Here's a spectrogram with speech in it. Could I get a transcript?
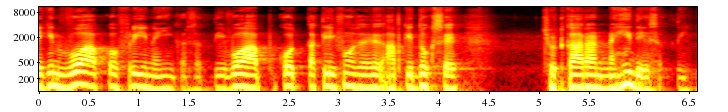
लेकिन वो आपको फ्री नहीं कर सकती। वो आपको तकलीफ़ों से, आपकी दुख से छुटकारा नहीं दे सकती।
